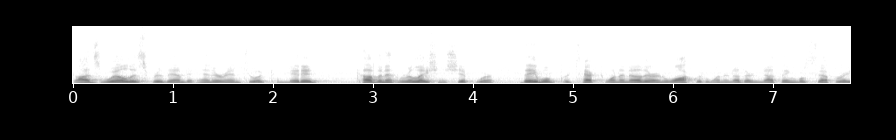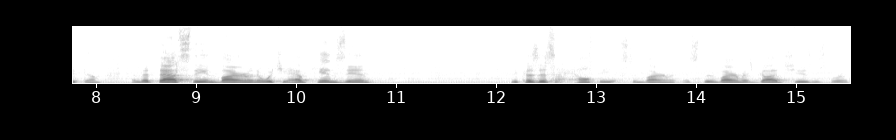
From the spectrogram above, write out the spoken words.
God's will is for them to enter into a committed covenant relationship where they will protect one another and walk with one another. Nothing will separate them. And that that's the environment in which you have kids in. because it's the healthiest environment. It's the environment God chooses for us.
